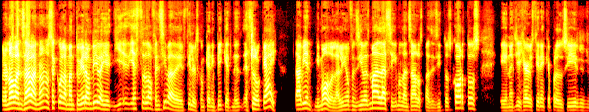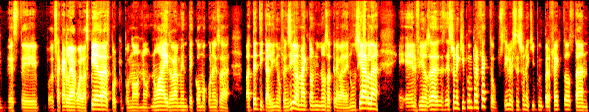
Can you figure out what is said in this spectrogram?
pero no avanzaban, ¿no? No sé cómo la mantuvieron viva y, y, esto es la ofensiva de Steelers con Kenny Pickett, es lo que hay. Está bien, ni modo, la línea ofensiva es mala, seguimos lanzando los pasecitos cortos, eh, Najee Harris tiene que producir, este, pues, sacarle agua a las piedras, porque pues no, no, no hay realmente cómo con esa patética línea ofensiva, Mike Tomlin no se atreve a denunciarla, eh, en fin, o sea, es un equipo imperfecto, Steelers es un equipo imperfecto, están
